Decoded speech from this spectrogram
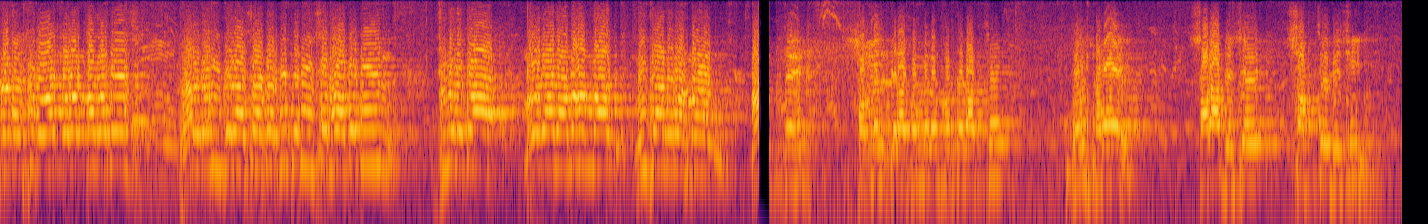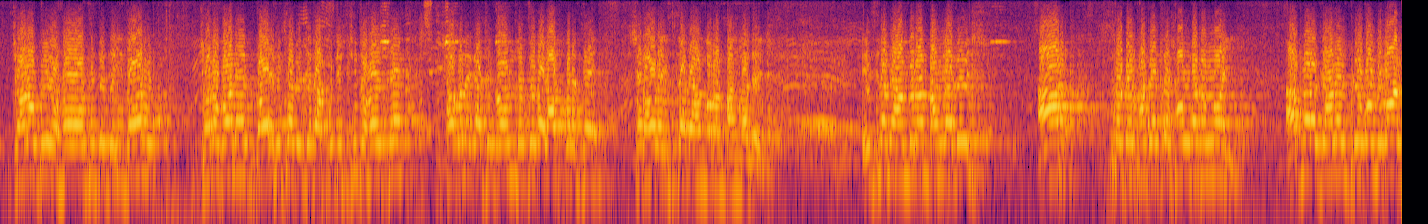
জেলা যুব আন্দোলন বাংলাদেশ, রাজধানী জেলা শাখার মৌলানা মোহাম্মদ রহমান। সম্মেলন জেলা সম্মেলন করতে যাচ্ছে। যেই সময়ে সারা দেশে সবচেয়ে বেশি জনপ্রিয় হয়ে উঠেছে যেই দল, জনগণের দল হিসাবে যেটা প্রতিষ্ঠিত হয়েছে, সকলের কাছে গ্রহণযোগ্যতা লাভ করেছে, সেটা হলো ইসলামী আন্দোলন বাংলাদেশ। ইসলামী আন্দোলন বাংলাদেশ আর ছোটখাটো একটা সংগঠন নয়। আপনারা জানেন, প্রিয় বন্ধুগণ,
